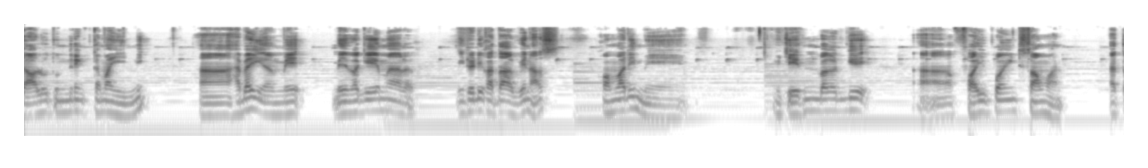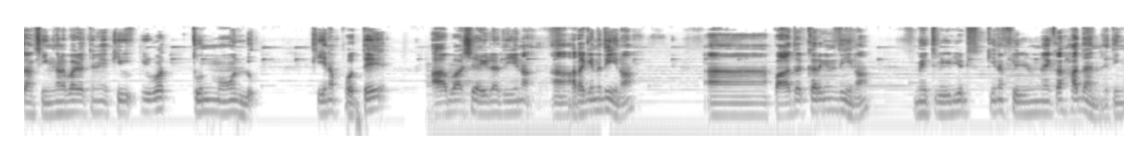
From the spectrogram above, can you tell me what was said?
යාලු තුන්දෙනෙක් තමයි ඉන්නේ. හැබැයි මේ මේ වගේම මිටඩි කතා වෙනස්. කොමරි මේ චේතන් බගත්ගේ 5පොයින්් සමන් ඇතන් සිංහල පරිවර්තනය කිවත් තුන් මෝල්ලු කියන පොතේ ආභාෂය ඇයිලා තියෙන අරගෙන තියෙනවා. පාදක් කරගෙන තියෙනවා. මේ ත්‍රීඩියට් කියන ෆිල්ම් එක හදන්න. ඉතින්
